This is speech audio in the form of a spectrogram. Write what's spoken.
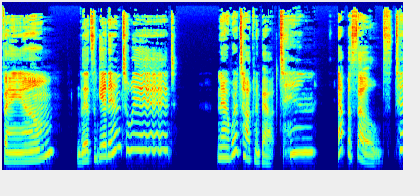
Fam, let's get into it. Now we're talking about 10 episodes, 10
